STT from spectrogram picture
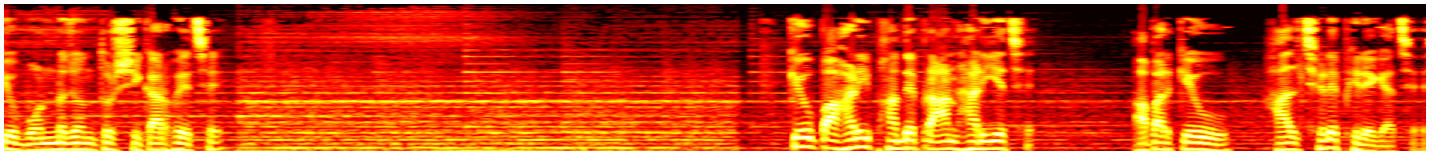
কেউ বন্যজন্তুর শিকার হয়েছে। কেউ পাহাড়ি ফাঁদে প্রাণ হারিয়েছে। আবার কেউ হাল ছেড়ে ফিরে গেছে।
